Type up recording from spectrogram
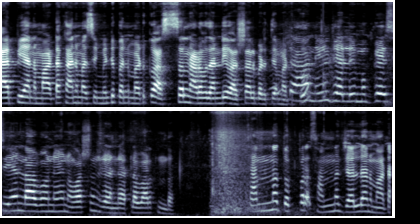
హ్యాపీ అన్నమాట. కానీ మా సిమెంట్ పని మటుకు అస్సలు నడవదండి వర్షాలు పడితే మటుకు. నీళ్ళు జల్లి ముగ్గేసి ఏం లాభం నేను? వర్షం చూడండి అట్లా పడుతుందో. సన్న తుప్పర సన్న జల్లు అనమాట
